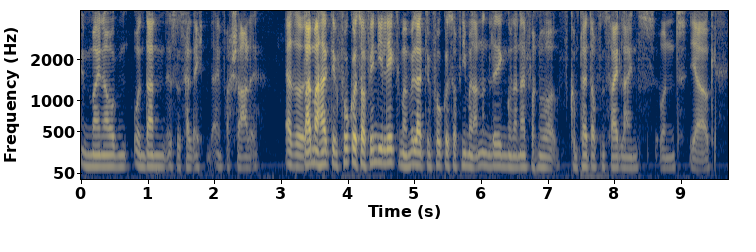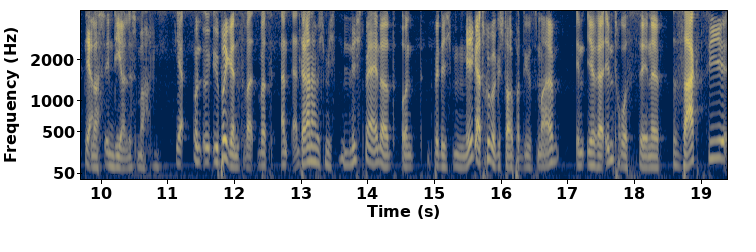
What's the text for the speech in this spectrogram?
in meinen Augen. Und dann ist es halt echt einfach schade. Also, Weil man halt den Fokus auf Indie legt und man will halt den Fokus auf niemand anderen legen und dann einfach nur komplett auf den Sidelines und ja, okay. Ja. Lass Indie alles machen. Ja, und übrigens, was, was daran habe ich mich nicht mehr erinnert und bin ich mega drüber gestolpert dieses Mal. In ihrer Intro-Szene sagt sie,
